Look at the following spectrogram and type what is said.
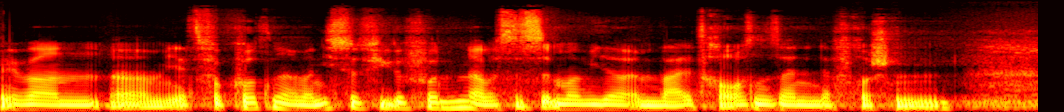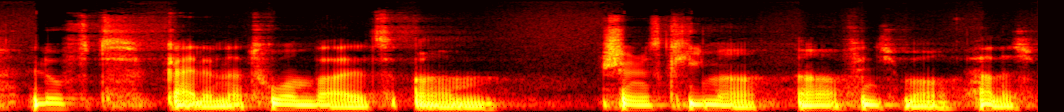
Wir waren ähm, jetzt vor kurzem haben wir nicht so viel gefunden, aber es ist immer wieder im Wald draußen sein, in der frischen Luft, geile Natur im Wald, ähm, schönes Klima, äh, finde ich immer herrlich.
